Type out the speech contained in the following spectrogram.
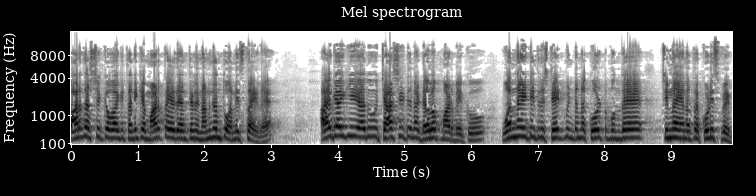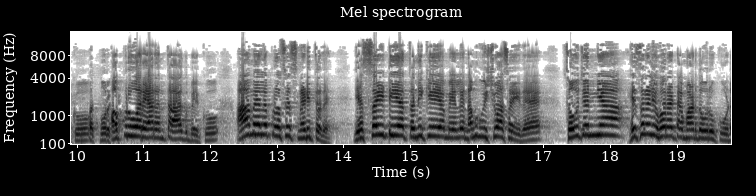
ಪಾರದರ್ಶಕವಾಗಿ ತನಿಖೆ ಮಾಡ್ತಾ ಇದೆ ಅಂತೇಳಿ ನನಗಂತೂ ಅನಿಸ್ತಾ ಇದೆ. ಹಾಗಾಗಿ ಅದು ಚಾರ್ಜ್ ಶೀಟ್ ಡೆವಲಪ್ ಮಾಡಬೇಕು. ಒನ್ ನೈಂಟಿ ತ್ರೀ ಸ್ಟೇಟ್ಮೆಂಟ್ ಅನ್ನ ಕೋರ್ಟ್ ಮುಂದೆ ಚಿನ್ನಯ್ಯನ ಹತ್ರ ಕೊಡಿಸಬೇಕು. ಅಪ್ರೂವರ್ ಯಾರಂತ ಆಗಬೇಕು. ಆಮೇಲೆ ಪ್ರೋಸೆಸ್ ನಡೀತದೆ. ಎಸ್ ಐ ಟಿಯ ತನಿಖೆಯ ಮೇಲೆ ನಮಗೂ ವಿಶ್ವಾಸ ಇದೆ. ಸೌಜನ್ಯ ಹೆಸರಲ್ಲಿ ಹೋರಾಟ ಮಾಡಿದವರು ಕೂಡ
